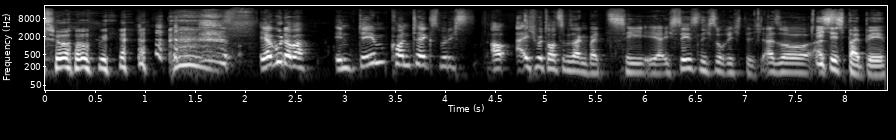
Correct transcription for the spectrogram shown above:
Turm. ja, gut, aber in dem Kontext würde ich ich würde trotzdem sagen bei C eher. Ich sehe es nicht so richtig. Also, Ich sehe es bei B.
